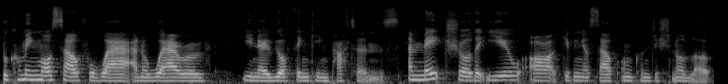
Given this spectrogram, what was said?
becoming more self aware and aware of you know your thinking patterns. And make sure that you are giving yourself unconditional love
